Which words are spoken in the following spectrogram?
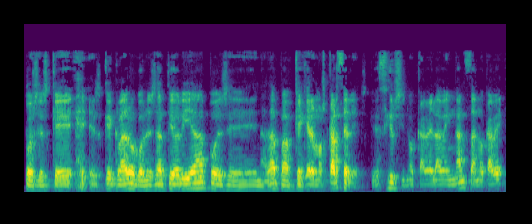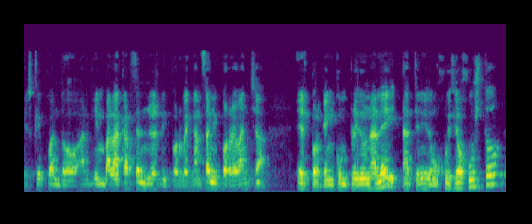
Pues es que, es que claro, con esa teoría, pues eh, nada, ¿para qué queremos cárceles? Es decir, si no cabe la venganza, no cabe. Es que cuando alguien va a la cárcel no es ni por venganza ni por revancha, es porque ha incumplido una ley, ha tenido un juicio justo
